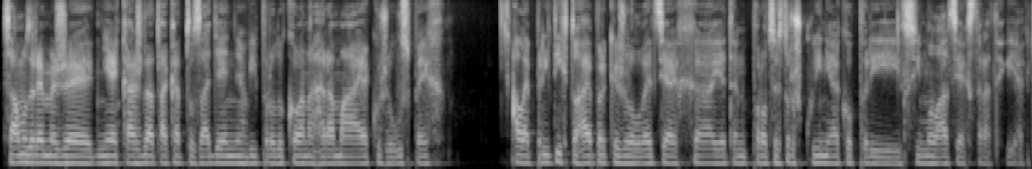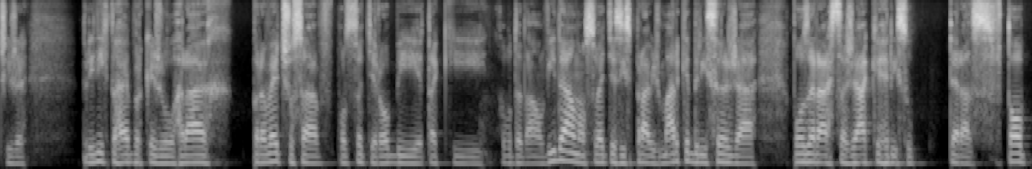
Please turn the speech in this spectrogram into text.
Samozrejme, že nie každá takáto za deň vyprodukovaná hra má aj akože úspech, ale pri týchto hyper casual veciach e, je ten proces trošku iný ako pri simuláciách, stratégiách. Čiže pri týchto hyper casual hrách prvé, čo sa v podstate robí, je taký, alebo teda v ideálnom svete si spravíš market research a pozeráš sa, že aké hry sú teraz v top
